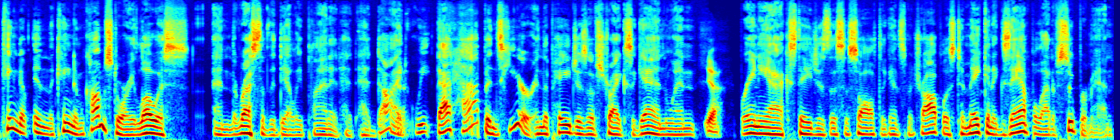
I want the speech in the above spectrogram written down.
Kingdom in the Kingdom Come story, Lois and the rest of the Daily Planet had, had died. Yeah. We that happens here in the pages of Strikes Again when Yeah. Brainiac stages this assault against Metropolis to make an example out of Superman,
